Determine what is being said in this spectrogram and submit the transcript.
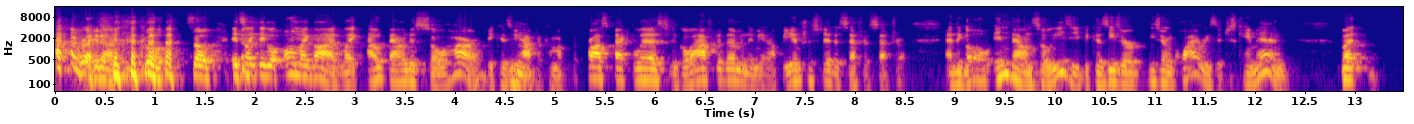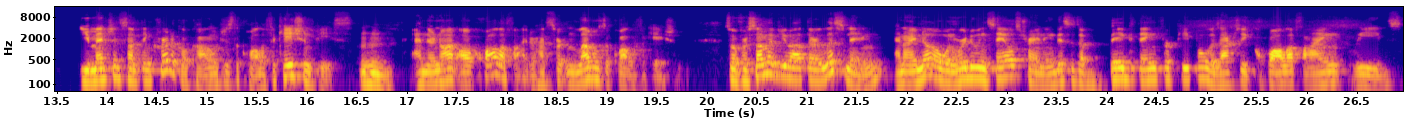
right on. Cool. so it's like they go, oh my god, like outbound is so hard because you mm-hmm. have to come up with a prospect list and go after them, and they may not be interested, et cetera, et cetera. And they go, oh, inbound so easy because these are these are inquiries that just came in. But you mentioned something critical, Colin, which is the qualification piece. Mm-hmm. And they're not all qualified or have certain levels of qualification. So for some of you out there listening, and I know when we're doing sales training, this is a big thing for people is actually qualifying leads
